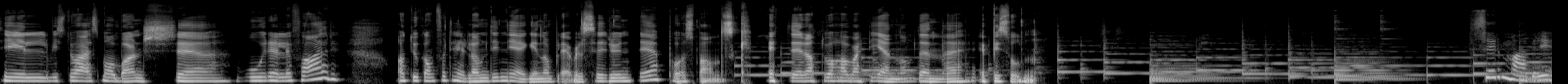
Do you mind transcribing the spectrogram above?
til, hvis du er småbarnsmor eller far, at du kan fortelle om din egen opplevelse rundt det på spansk, etter at du har vært igjennom denne episoden. Ser madre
